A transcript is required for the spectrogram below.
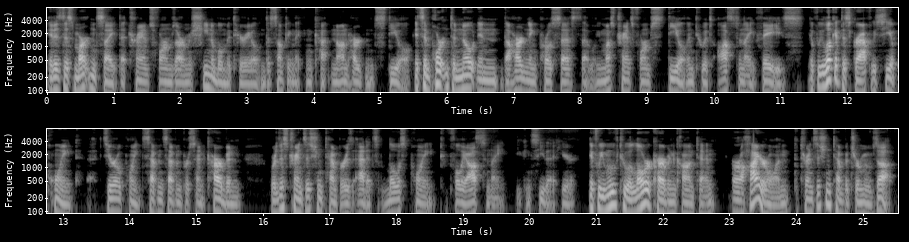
It is this martensite that transforms our machinable material into something that can cut non-hardened steel. It's important to note in the hardening process that we must transform steel into its austenite phase. If we look at this graph, we see a point at 0.77% carbon where this transition temper is at its lowest point to fully austenite. You can see that here. If we move to a lower carbon content or a higher one, the transition temperature moves up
